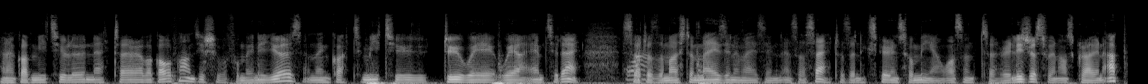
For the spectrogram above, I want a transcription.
and it got me to learn at uh, Rabbi Goldfein's yeshiva for many years, and then got to me to do where, where I am today. So it was the most amazing, amazing, as I say, it was an experience for me. I wasn't uh, religious when I was growing up,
